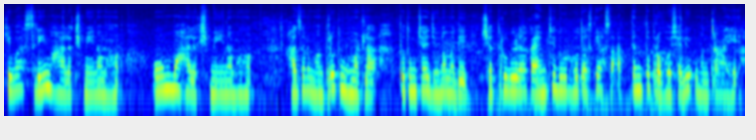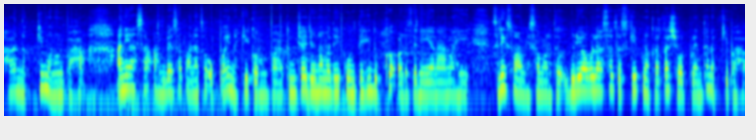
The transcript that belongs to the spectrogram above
किंवा श्री महालक्ष्मी नमः ओम महालक्ष्मी नमः हा जर मंत्र तुम्ही म्हटला तर तुमच्या जीवनामध्ये शत्रुविडा कायमची दूर होत असते असा अत्यंत प्रभावशाली मंत्र आहे. हा नक्की म्हणून पहा. आणि असा आंब्याचा पाण्याचा उपाय नक्की करून पहा. तुमच्या जीवनामध्ये कोणतेही दुःख अडचणी येणार नाही. श्री स्वामी समर्थ. व्हिडिओ आवडला असेल तर स्किप न करता शेवटपर्यंत नक्की पहा.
